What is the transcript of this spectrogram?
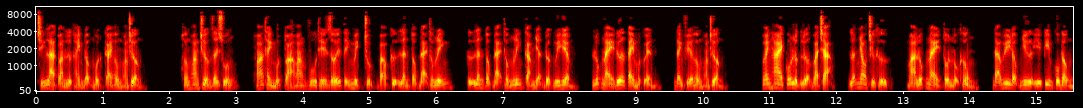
chính là toàn lực hành động một cái hồng hoang trưởng. Hồng hoang trưởng rơi xuống, hóa thành một tòa hoang vu thế giới tĩnh mịch chụp vào cự lân tộc đại thống lĩnh, cự lân tộc đại thống lĩnh cảm nhận được nguy hiểm, lúc này đưa tay một quyền, đánh phía hồng hoang trưởng. Oanh hai cỗ lực lượng va chạm, lẫn nhau trừ khử, mà lúc này tôn ngộ không đã huy động như ý kim cô đồng,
